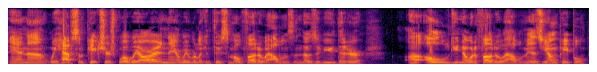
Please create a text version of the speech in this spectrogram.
and uh, we have some pictures where we are in there. We were looking through some old photo albums, and those of you that are uh, old, you know what a photo album is. Young people,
